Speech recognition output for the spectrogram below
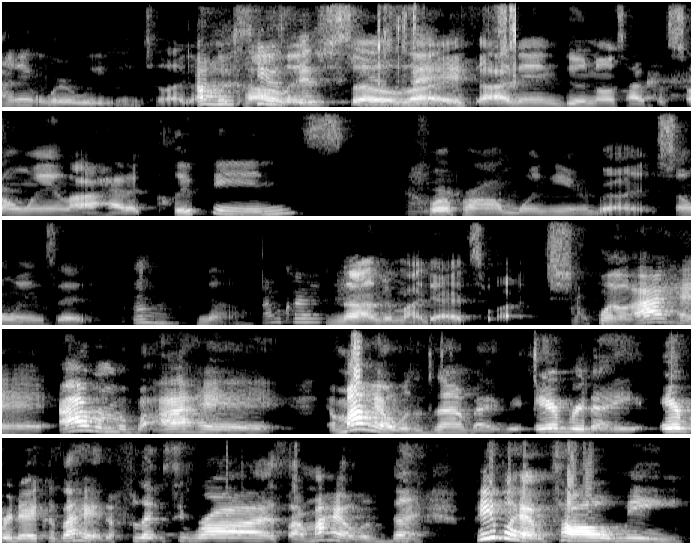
I didn't wear weave until I got Oh, to excuse- college, so me. like I didn't do no type of sewing. Like I had a clip-ins for a prom one year, but sew-ins that Mhm. no, Okay. not under my dad's watch. Well, I had, I remember I had, and my hair was done, baby, every day, every day, because I had the flexi rod, so my hair was done. People have told me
